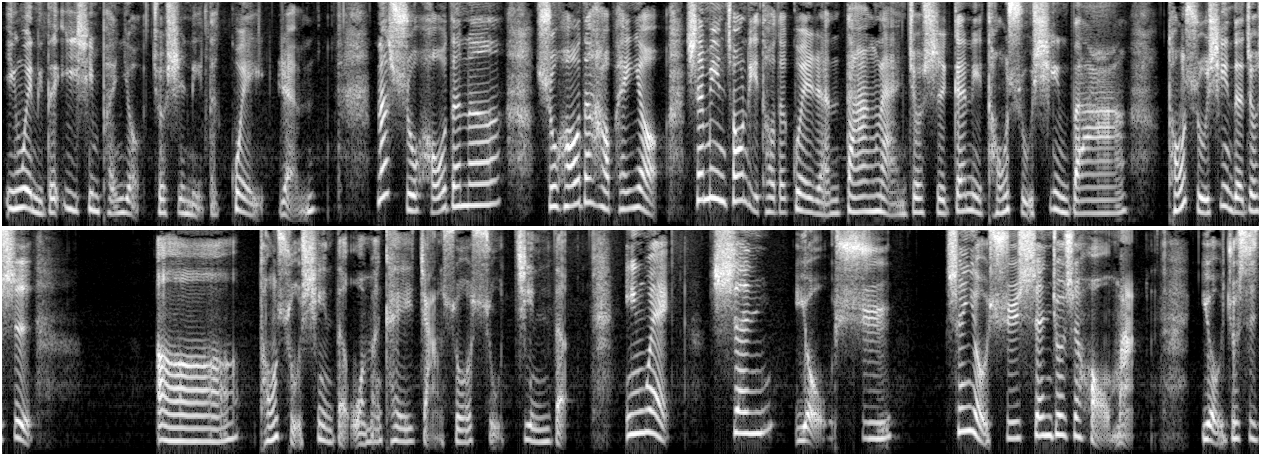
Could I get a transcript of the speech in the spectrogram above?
因为你的异性朋友就是你的贵人。那属猴的呢？属猴的好朋友，生命中里头的贵人，当然就是跟你同属性的啊。同属性的就是，呃，同属性的，我们可以讲说属金的，因为生有虚。生有虚，生就是猴嘛，有就是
